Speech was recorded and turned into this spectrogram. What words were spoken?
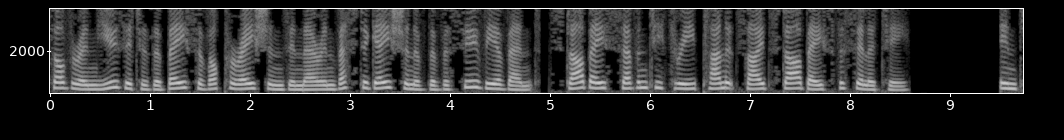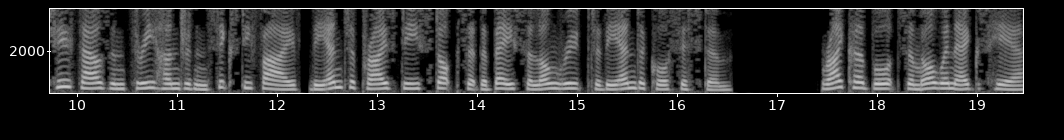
Sovereign use it as a base of operations in their investigation of the Vesuvi event. Starbase 73 planetside starbase facility. In 2365, the Enterprise D stops at the base along route to the Endicott system. Riker bought some Owen eggs here.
